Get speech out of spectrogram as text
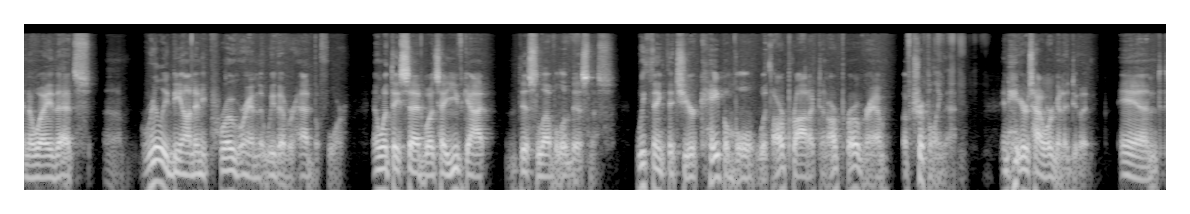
in a way that's uh, really beyond any program that we've ever had before. And what they said was, hey, you've got this level of business. We think that you're capable with our product and our program of tripling that. And here's how we're going to do it. And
